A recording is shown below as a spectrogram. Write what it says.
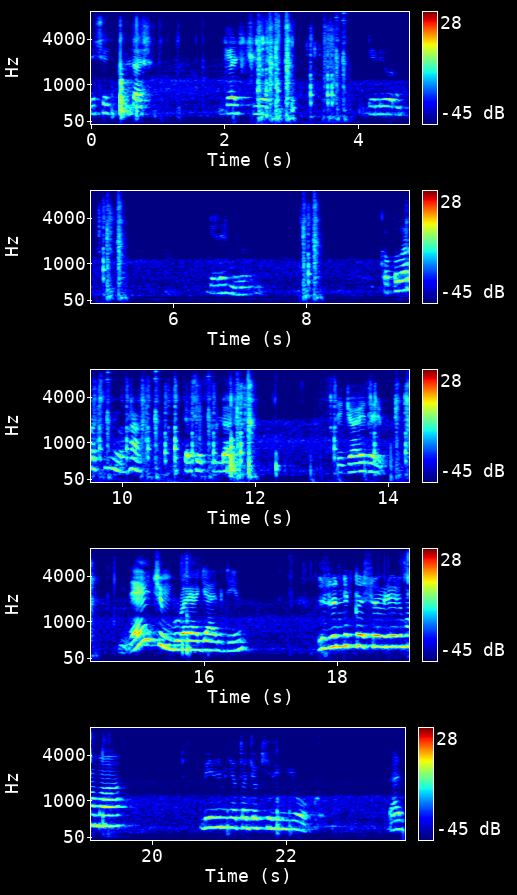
Teşekkürler. Gel Çiyo. Geliyorum. Gelemiyorum. Kapılar açılmıyor. Ha. Teşekkürler. Rica ederim. Ne için buraya geldin? Üzgünlükle söylerim ama benim yatacak evim yok. Ben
